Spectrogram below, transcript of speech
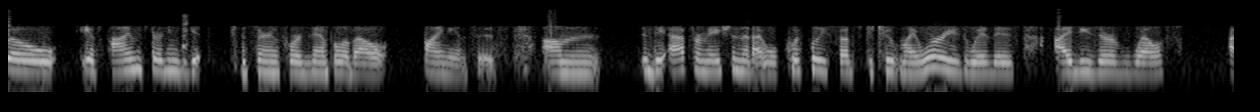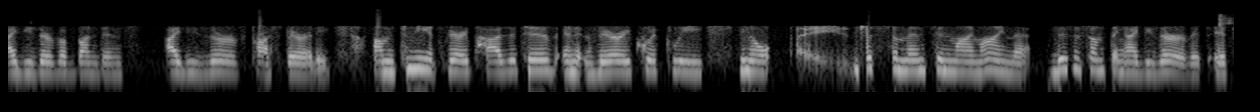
So if I'm starting to get concerned, for example, about finances, um, the affirmation that I will quickly substitute my worries with is I deserve wealth, I deserve abundance, I deserve prosperity. Um, to me, it's very positive and it very quickly, you know, just cements in my mind that this is something I deserve. It's, it's,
